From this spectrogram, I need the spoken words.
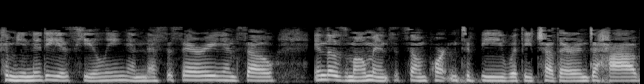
community is healing and necessary. And so in those moments, it's so important to be with each other and to have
